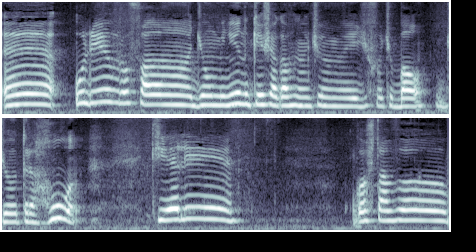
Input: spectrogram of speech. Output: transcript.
É, o livro fala de um menino que jogava no time de futebol de outra rua, que ele gostava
